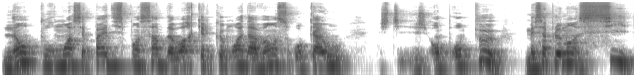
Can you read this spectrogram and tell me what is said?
Non, pour moi, c'est pas indispensable d'avoir quelques mois d'avance au cas où. On, peut, mais simplement si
